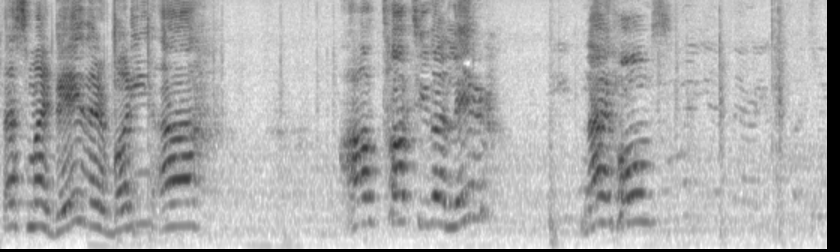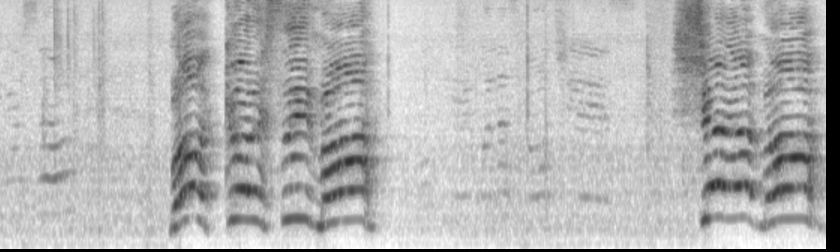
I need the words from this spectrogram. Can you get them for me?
that's my day there, buddy. Uh, I'll talk to you guys later. Night, Holmes. What are you in there? Are you touching yourself? Mom, go to sleep, Mom! Shut up, Ma!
